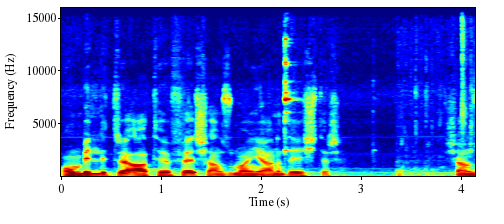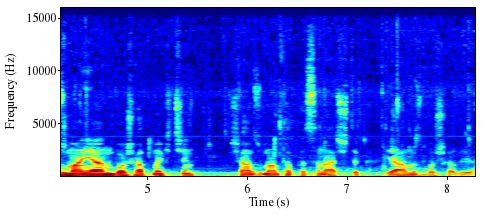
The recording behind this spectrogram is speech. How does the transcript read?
11 litre ATF şanzıman yağını değiştir. Şanzıman yağını boşaltmak için şanzıman tapasını açtık. Yağımız boşalıyor.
